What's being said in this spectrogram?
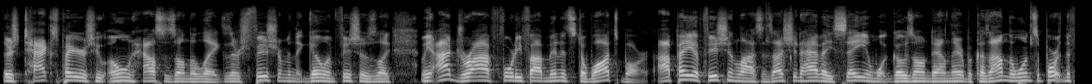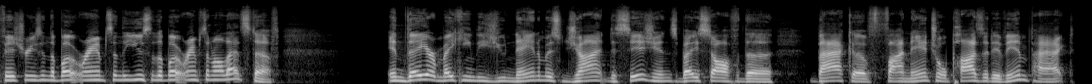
There's taxpayers who own houses on the lake. There's fishermen that go and fish those lakes. I mean, I drive 45 minutes to Watts Bar. I pay a fishing license. I should have a say in what goes on down there because I'm the one supporting the fisheries and the boat ramps and the use of the boat ramps and all that stuff. and they are making these unanimous giant decisions based off the back of financial positive impact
